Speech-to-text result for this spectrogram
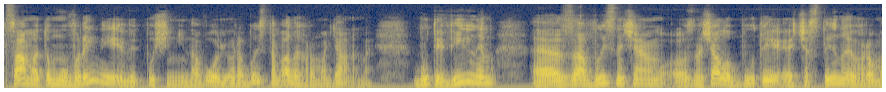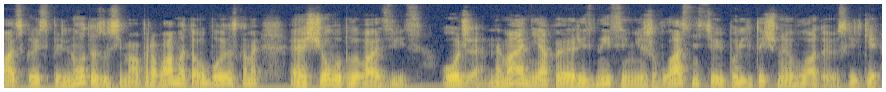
саме тому в Римі відпущені на волю раби ставали громадянами. Бути вільним е, за визначенням означало бути частиною громадської спільноти з усіма правами та обов'язками, що випливають звідси. Отже, немає ніякої різниці між власністю і політичною владою, оскільки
